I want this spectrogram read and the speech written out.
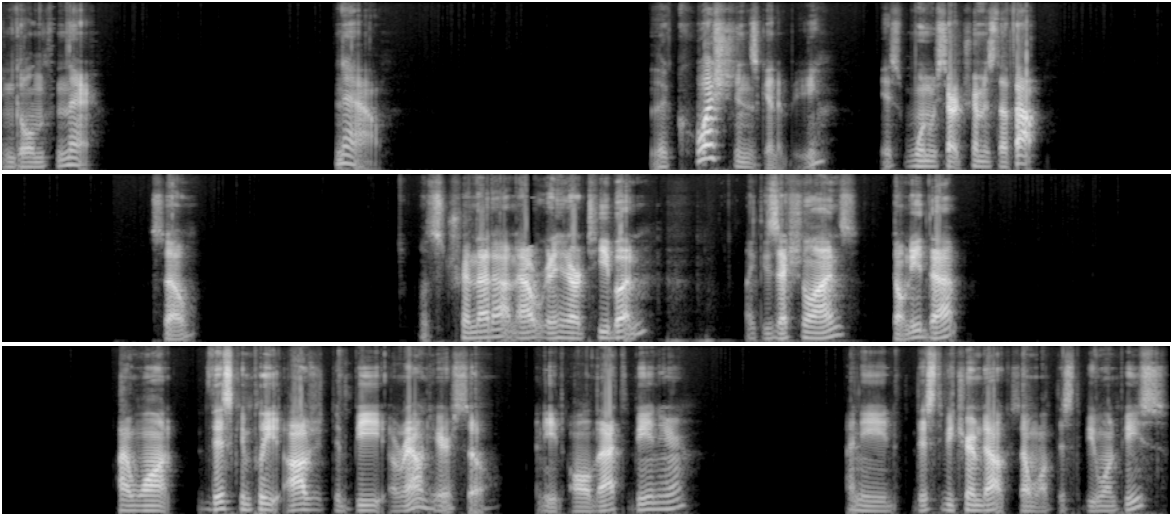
and golden from there. Now, the question's going to be is when we start trimming stuff out. So let's trim that out. Now we're going to hit our T button, like these extra lines. Don't need that. I want this complete object to be around here, so I need all that to be in here. I need this to be trimmed out because I want this to be one piece.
